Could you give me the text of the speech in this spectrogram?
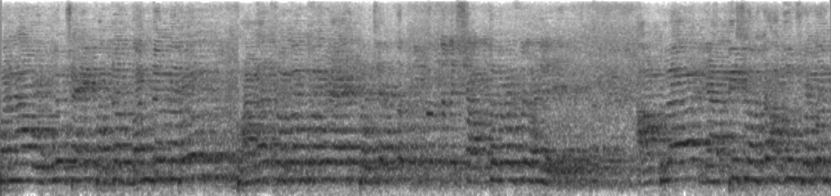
पण हा हुकुमशाही पद्धत बंद करून भारत स्वतंत्र आहे पंच्याहत्तर शहात्तर वर्ष झाले. आपला ज्ञाती संस्था अजून स्वतंत्र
